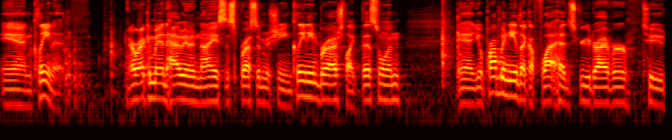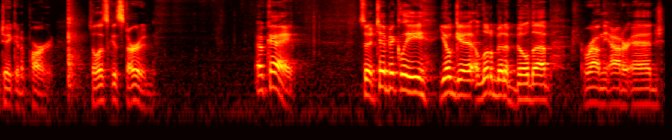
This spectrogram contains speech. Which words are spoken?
and clean it. I recommend having a nice espresso machine cleaning brush like this one. And you'll probably need like a flathead screwdriver to take it apart. So let's get started. Okay, so typically you'll get a little bit of buildup around the outer edge,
